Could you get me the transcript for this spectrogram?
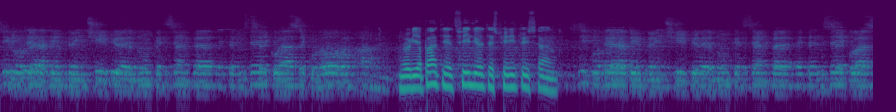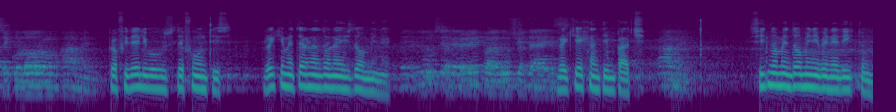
Sic operat in principio semper et in saecula saeculorum. Amen. Gloria Patri et Filio et Spiritui Sancto. Sic operat in principio et nunc et semper et in saecula saeculorum. Amen. Pro fidelibus defuntis, requiem aeterna dona eis Domine. Luce perpetua luce Dei. Requiescant in pace. Amen. Sit nomen Domini benedictum.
